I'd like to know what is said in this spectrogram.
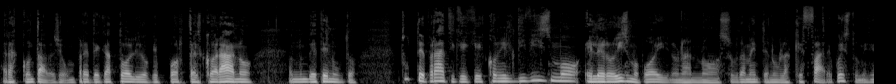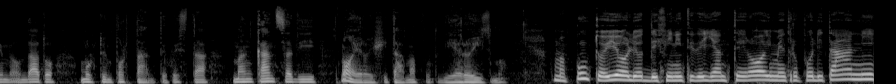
raccontato, cioè un prete cattolico che porta il Corano a un detenuto. Tutte pratiche che con il divismo e l'eroismo poi non hanno assolutamente nulla a che fare. Questo mi sembra un dato molto importante, questa mancanza di non eroicità, ma appunto di eroismo. Ma appunto io li ho definiti degli anteroi metropolitani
